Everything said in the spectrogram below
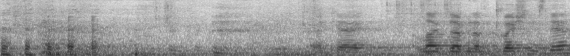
it? Okay. I'd like to open up the questions now.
